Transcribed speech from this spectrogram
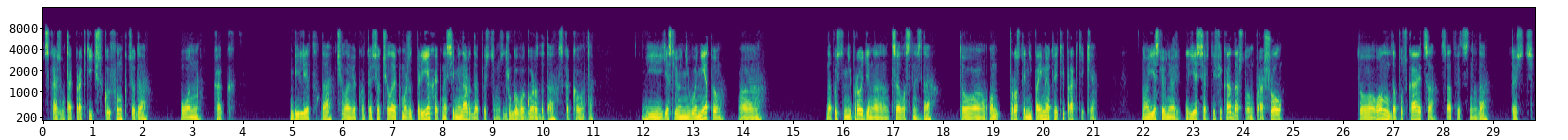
скажем так, практическую функцию, да. Он как билет, да, человеку. То есть вот человек может приехать на семинар, допустим, с другого города, да, с какого-то. И если у него нету, э, допустим, не пройдена целостность, да, то он просто не поймет эти практики. Но если у него есть сертификат, да, что он прошел, то он допускается, соответственно, да. То есть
